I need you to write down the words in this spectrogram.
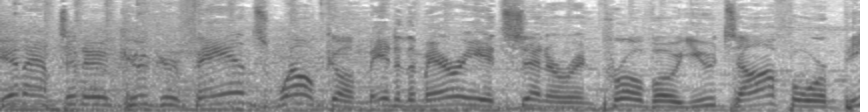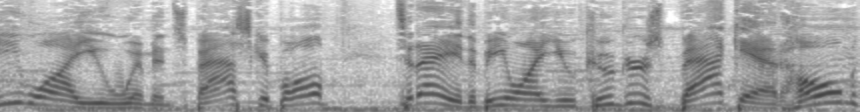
Good afternoon, Cougar fans. Welcome into the Marriott Center in Provo, Utah for BYU women's basketball. Today, the BYU Cougars back at home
